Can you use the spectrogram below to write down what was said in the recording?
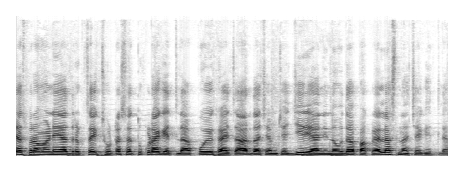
त्याचप्रमाणे अद्रकचा एक छोटासा तुकडा घेतला पोहे खायचा अर्धा चमचा जिरे आणि नऊ दहा पाकळ्या लसणाच्या घेतल्या.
